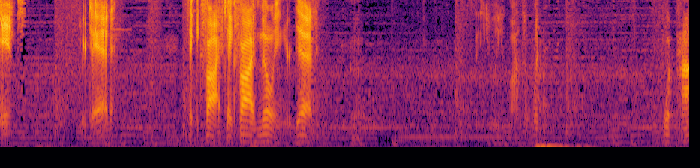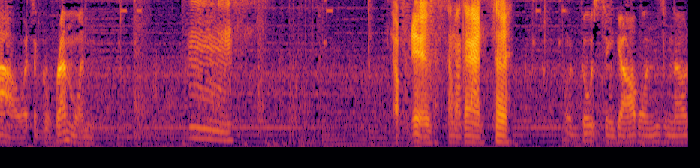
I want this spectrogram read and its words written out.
Imps. You're dead. Take five, take five million, you're dead. Let's see, we want the whip. Wapow, it's a gremlin. Hmm. Oh, it is. How about that? Huh. Or ghosts and goblins, and now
